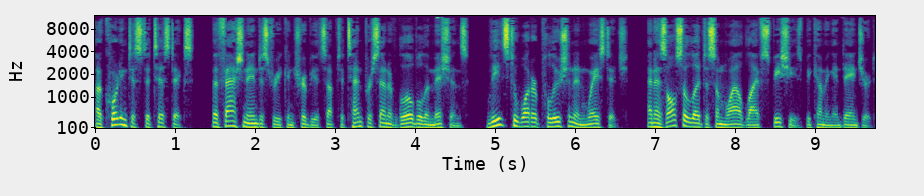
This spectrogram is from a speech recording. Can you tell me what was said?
According to statistics, the fashion industry contributes up to 10% of global emissions, leads to water pollution and wastage, and has also led to some wildlife species becoming endangered.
